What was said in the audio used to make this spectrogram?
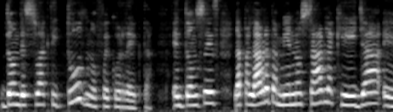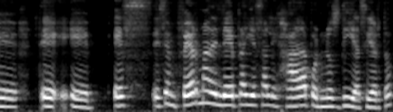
donde su actitud no fue correcta. Entonces, la palabra también nos habla que ella eh, eh, eh, es, es enferma de lepra y es alejada por unos días, ¿cierto?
